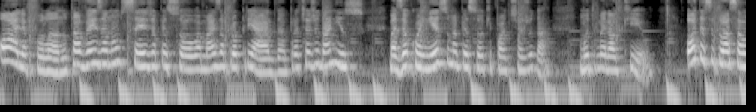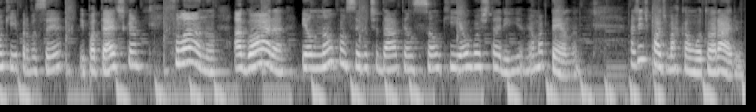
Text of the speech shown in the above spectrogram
olha, Fulano, talvez eu não seja a pessoa mais apropriada para te ajudar nisso, mas eu conheço uma pessoa que pode te ajudar, muito melhor do que eu. Outra situação aqui para você, hipotética. Fulano, agora eu não consigo te dar a atenção que eu gostaria. É uma pena. A gente pode marcar um outro horário?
